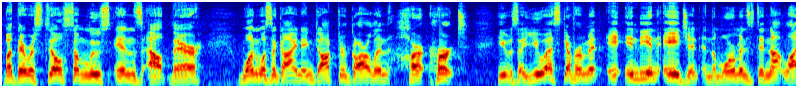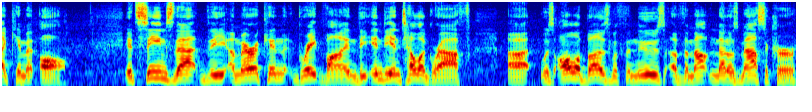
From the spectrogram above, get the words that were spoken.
But there were still some loose ends out there one was a guy named Dr. Garland Hurt. He was a U.S. government Indian agent, and the Mormons did not like him at all. It seems that the American grapevine, the Indian Telegraph, uh, was all abuzz with the news of the Mountain Meadows massacre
